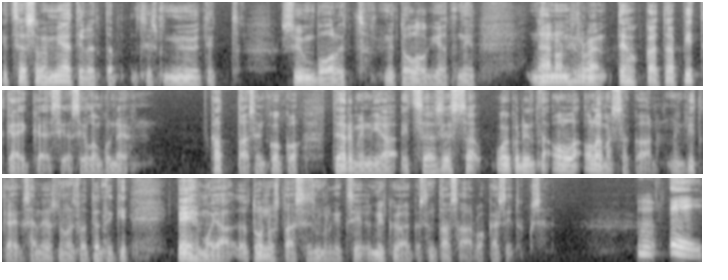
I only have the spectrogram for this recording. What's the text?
Itse asiassa mä mietin, että siis myytit, symbolit, mytologiat, niin nehän on hirveän tehokkaita ja pitkäikäisiä silloin, kun ne kattaa sen koko termin ja itse asiassa voiko niitä olla olemassakaan niin pitkäikäisenä, jos ne olisivat jotenkin pehmoja tunnustaisi esimerkiksi nykyaikaisen tasa-arvokäsityksen? Mm, ei.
